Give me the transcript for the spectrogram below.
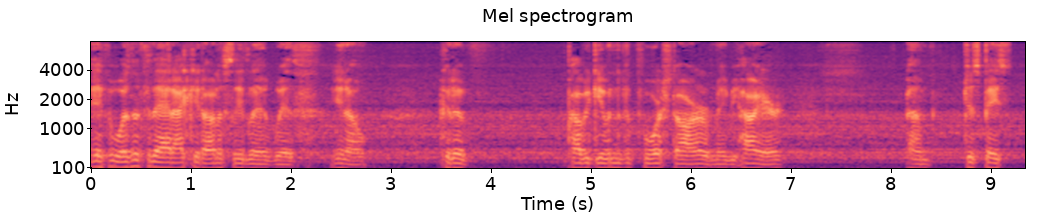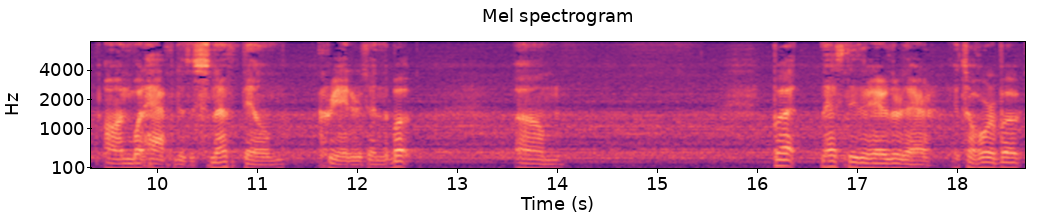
if it wasn't for that, I could honestly live with, you know, could have probably given it a four star or maybe higher, um, just based on what happened to the snuff film creators in the book. Um, but that's neither here nor there. It's a horror book.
